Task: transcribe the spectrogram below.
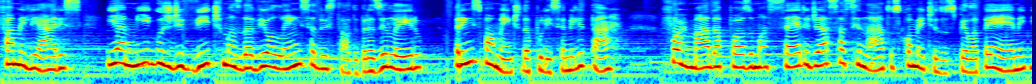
familiares e amigos de vítimas da violência do Estado brasileiro, principalmente da Polícia Militar, formada após uma série de assassinatos cometidos pela PM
